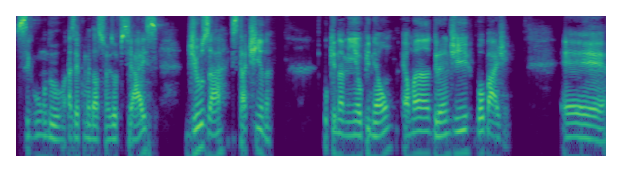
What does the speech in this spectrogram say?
segundo as recomendações oficiais, de usar estatina. O que, na minha opinião, é uma grande bobagem. É,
